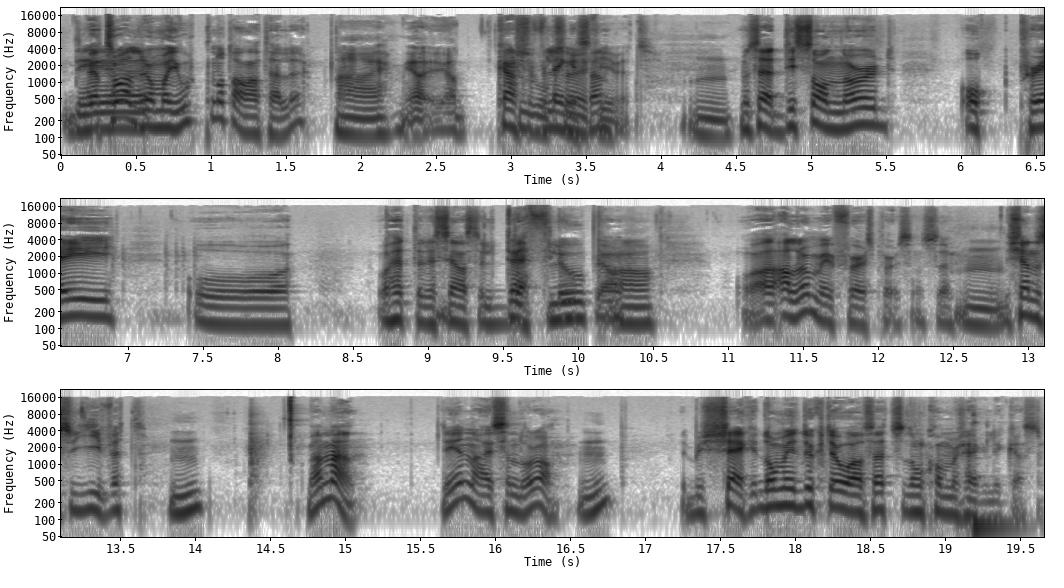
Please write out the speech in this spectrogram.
Det- Men jag tror aldrig de har gjort något annat heller. Nej, jag, jag Kanske för länge sedan. Mm. Men såhär, Dishonored och Prey och... Vad hette det senaste? Deathloop, ja. ja. Och alla de är ju First Person, så Mm. det kändes så givet. Mm. Men men, det är nice ändå då. Mm. Det blir säkert, de är duktiga oavsett, så de kommer säkert lyckas.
